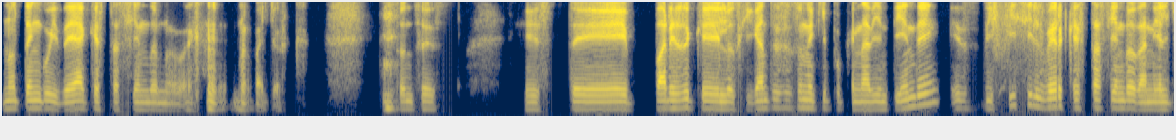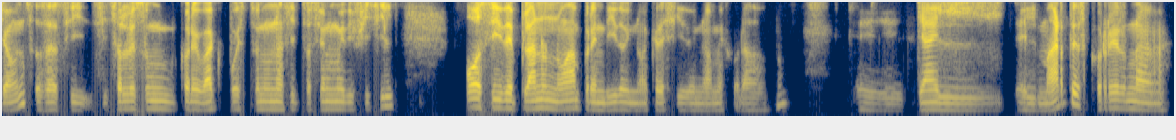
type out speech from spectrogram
no tengo idea qué está haciendo Nueva, Nueva York. Entonces, este, parece que los gigantes es un equipo que nadie entiende. Es difícil ver qué está haciendo Daniel Jones. O sea, si, si solo es un coreback puesto en una situación muy difícil, o si de plano no ha aprendido y no ha crecido y no ha mejorado. Eh, ya el, martes corrieron a,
